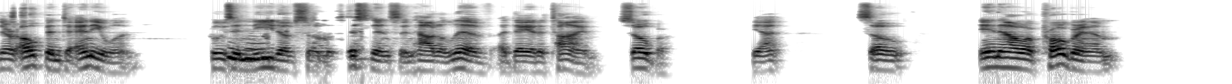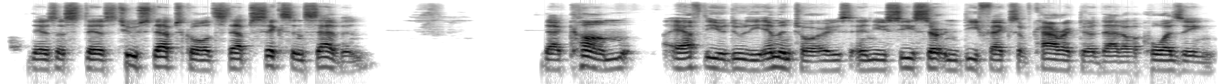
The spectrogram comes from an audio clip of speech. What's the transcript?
they're open to anyone who's in mm-hmm. need of some assistance in how to live a day at a time sober. Yeah. So in our program, there's a there's two steps called step six and seven that come after you do the inventories and you see certain defects of character that are causing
